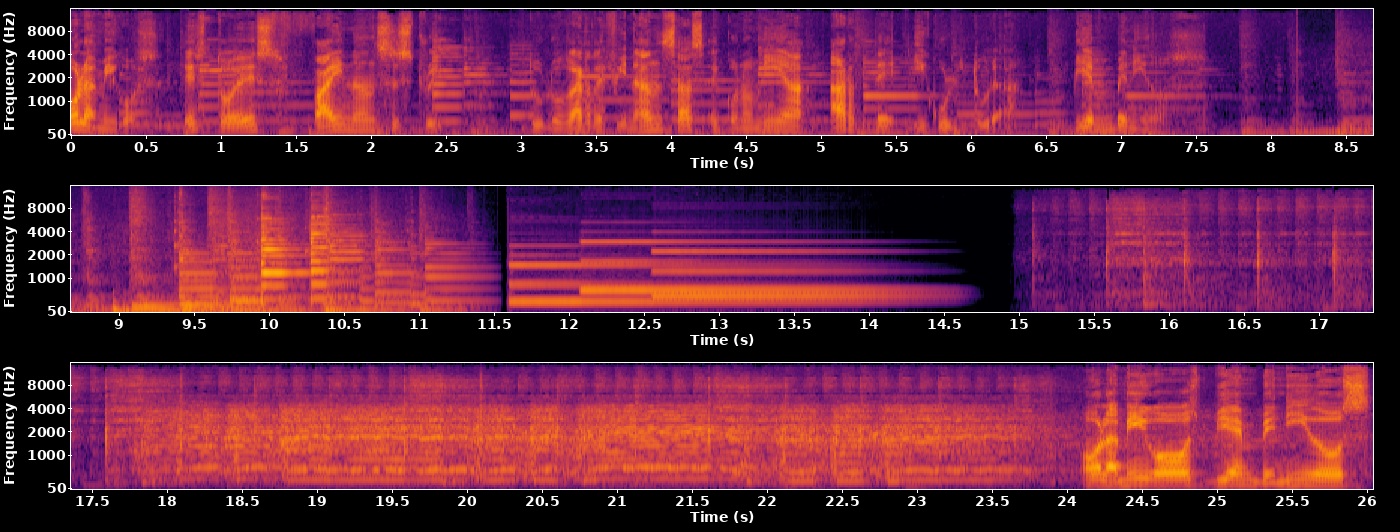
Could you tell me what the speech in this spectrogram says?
Hola amigos, esto es Finance Street, tu lugar de finanzas, economía, arte y cultura. Bienvenidos. Hola amigos, bienvenidos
